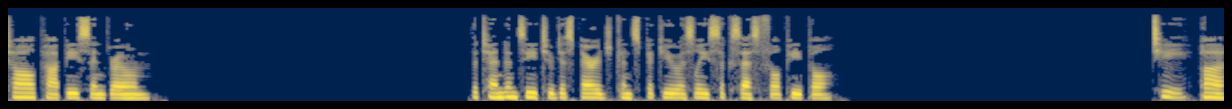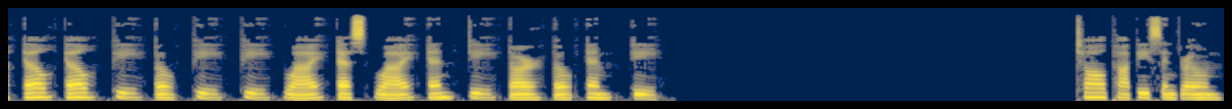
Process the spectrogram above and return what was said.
Tall poppy syndrome. The tendency to disparage conspicuously successful people. T A L L P O P P Y S Y N D R O M E. Tall poppy syndrome.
